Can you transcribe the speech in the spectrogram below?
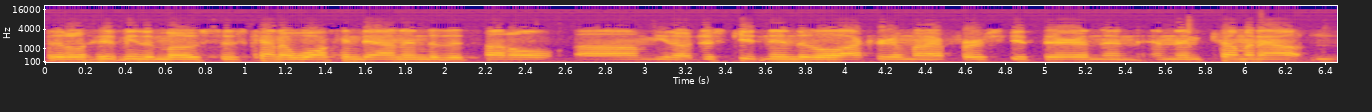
that'll hit me the most is kind of walking down into the tunnel. Um, you know, just getting into the locker room when I first get there, and then and then coming out and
